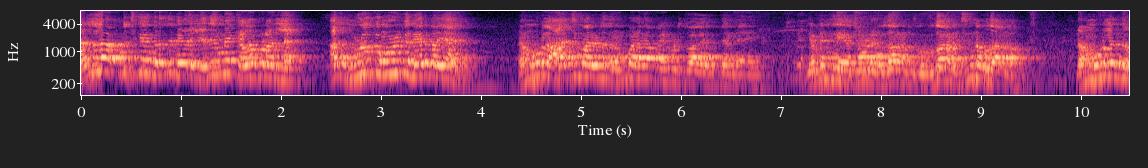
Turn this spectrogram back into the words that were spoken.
நல்லா பிடிச்சிக்கங்கிறது வேற எதுவுமே கலப்படம் இல்லை. அது முழுக்க முழுக்க நேர்மறையா இருக்கு. நம்ம ஊர்ல ஆட்சிமார்கள் அதை ரொம்ப அழகா பயன்படுத்துவாங்க தானே எப்படின்னு சொல்றேன் உதாரணத்துக்கு ஒரு உதாரணம் சின்ன உதாரணம். நம்ம ஊர்ல இந்த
